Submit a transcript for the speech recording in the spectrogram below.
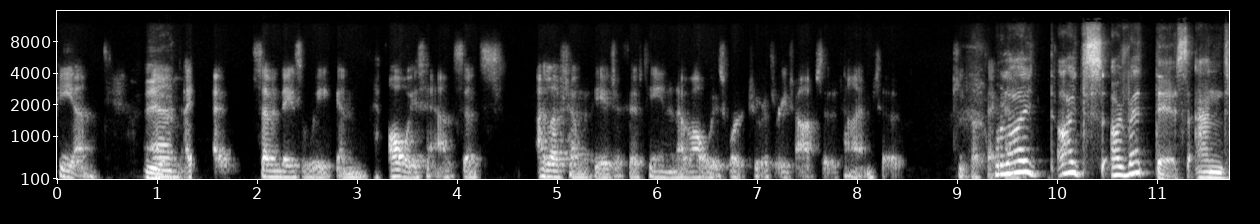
p.m. Yeah. And I, I, seven days a week and always have since I left home at the age of 15 and I've always worked two or three jobs at a time to keep up. Well, I I I read this and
